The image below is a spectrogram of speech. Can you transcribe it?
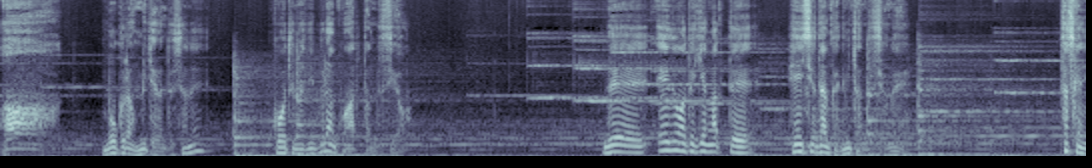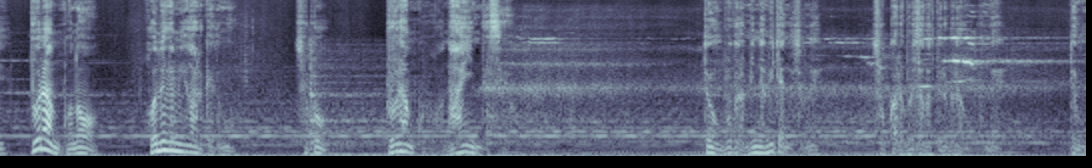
ああ僕らも見てるんですよね。校庭にブランコがあったんですよ。で映像が出来上がって編集段階で見たんですよね。確かにブランコの骨組みがあるけどもそこブランコはないんですよ。でも僕らみんな見てんですよね。そこからぶら下がってるブランコね。でも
